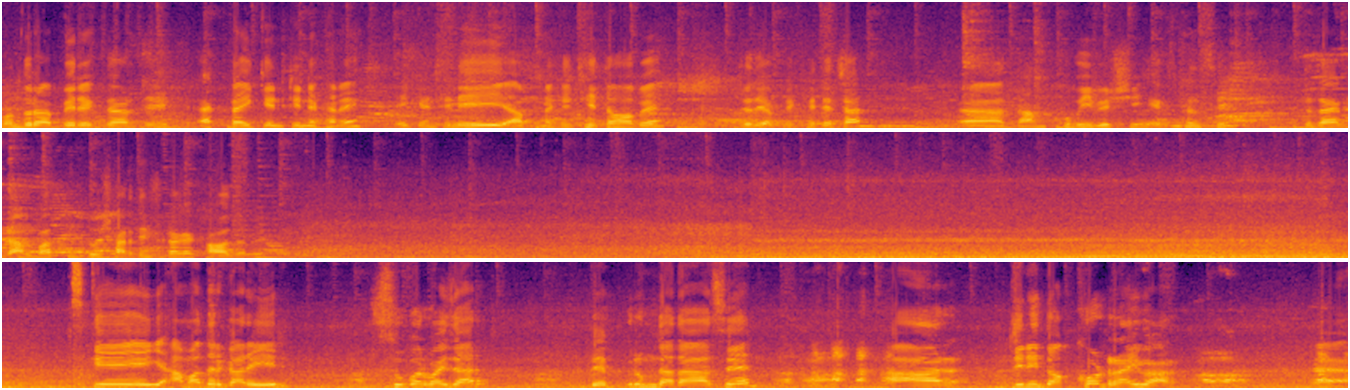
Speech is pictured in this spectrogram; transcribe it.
বন্ধুরা, বেরেকদার যে একটাই ক্যান্টিন এখানে, এই ক্যান্টিনেই আপনাকে খেতে হবে, যদি আপনি খেতে চান। দাম খুবই বেশি এক্সপেন্সিভ তো যাই হোক, ডাল ভাত কিন্তু সাড়ে তিনশো টাকা খাওয়া যাবে। আজকে এই আমাদের গাড়ির সুপারভাইজার দেবগ্রুম দাদা আছে আর যিনি দক্ষ ড্রাইভার। হ্যাঁ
